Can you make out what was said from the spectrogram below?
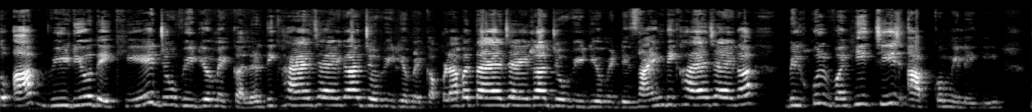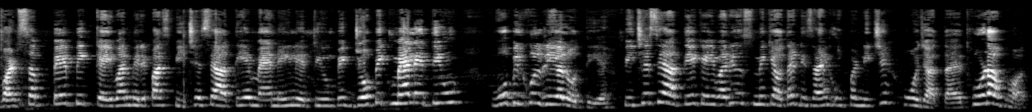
तो आप वीडियो देखिए, जो वीडियो में कलर दिखाया जाएगा, जो वीडियो में कपड़ा बताया जाएगा, जो वीडियो में डिज़ाइन दिखाया जाएगा, बिल्कुल वही चीज़ आपको मिलेगी। व्हाट्सएप पे पिक कई बार मेरे पास पीछे से आती है, मैं नहीं लेती हूँ पिक जो पिक मैं लेती हूँ, वो बिल्कुल रियल होती है। पीछे से आती है, कई बार उसमें क्या होता है डिज़ाइन ऊपर नीचे हो जाता है, थोड़ा बहुत।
